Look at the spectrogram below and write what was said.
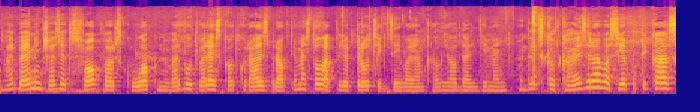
lai bērniņš aiziet uz folkloras kopu, nu, varbūt varēs kaut kur aizbraukt. Jo mēs to laiku ļoti trūcīgi dzīvojām, kā liela daļa ģimeņa. Un tad es kaut kā aizrāvos, iepatikās,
